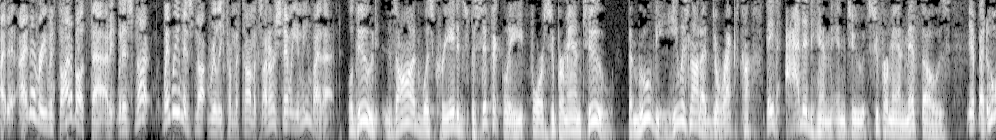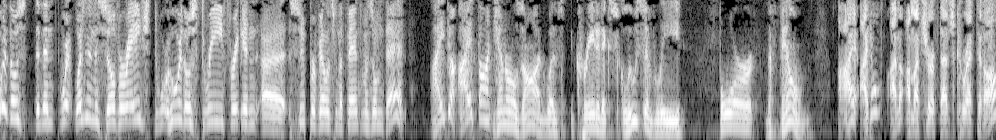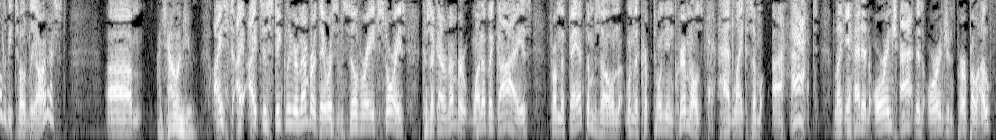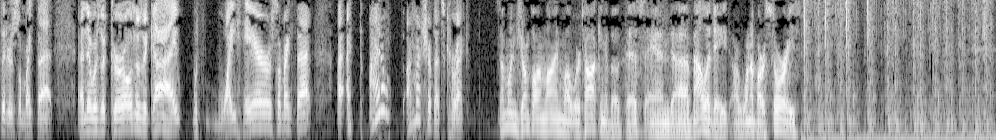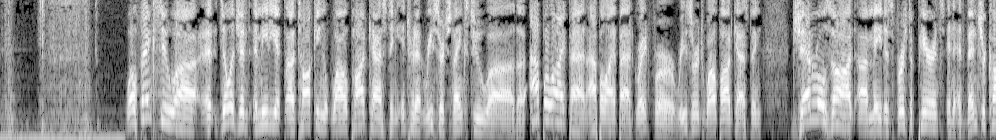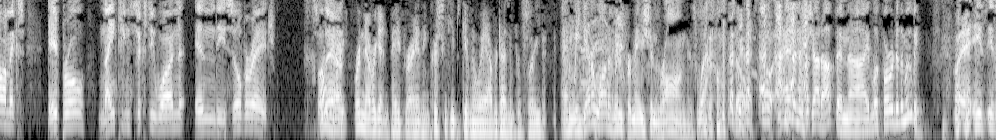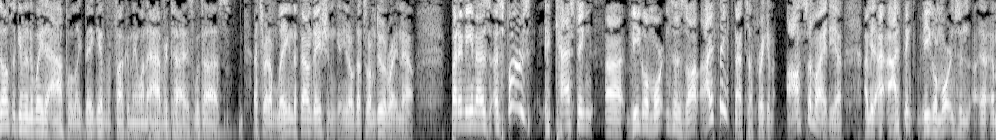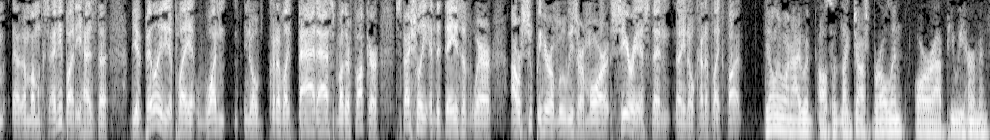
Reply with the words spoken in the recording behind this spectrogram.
I, I never even thought about that. I mean, when it's not, wait, wait a minute, it's not really from the comics. I don't understand what you mean by that. Well, dude, Zod was created specifically for Superman 2, the movie. He was not a direct, con- they've added him into Superman mythos. Yeah, but who are those? Then wasn't in the Silver Age? Who were those three freaking uh, super villains from the Phantom Zone then? I don't, I thought General Zod was created exclusively for the film. I I don't I'm not, I'm not sure if that's correct at all. To be totally honest, I challenge you. I, st- I I distinctly remember there were some Silver Age stories because like I remember one of the guys from the Phantom Zone, one of the Kryptonian criminals, had like some a hat, like he had an orange hat and his orange and purple outfit or something like that. And there was a girl and there was a guy with white hair or something like that. I I, I don't I'm not sure if that's correct. Someone jump online while we're talking about this and uh, validate our, one of our stories. Well, thanks to uh, diligent, immediate uh, talking while podcasting internet research, thanks to uh, the Apple iPad, Apple iPad, great for research while podcasting. General Zod uh, made his first appearance in Adventure Comics, April 1961, in the Silver Age. So there. We're, we're never getting paid for anything. Christian keeps giving away advertising for free. And we get a lot of information wrong as well. So, so I'm going to shut up and uh, I look forward to the movie. He's he's also giving it away to Apple, like they give a fuck and they want to advertise with us. That's right. I'm laying the foundation. You know, that's what I'm doing right now. But I mean, as as far as casting uh, Viggo Mortensen as Zod, I think that's a friggin' awesome idea. I mean, I, I think Viggo Mortensen, uh, um, uh, amongst anybody, has the the ability to play one, you know, kind of like badass motherfucker, especially in the days of where our superhero movies are more serious than you know, kind of like fun. The only one I would also like Josh Brolin or uh, Pee Wee Herman.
